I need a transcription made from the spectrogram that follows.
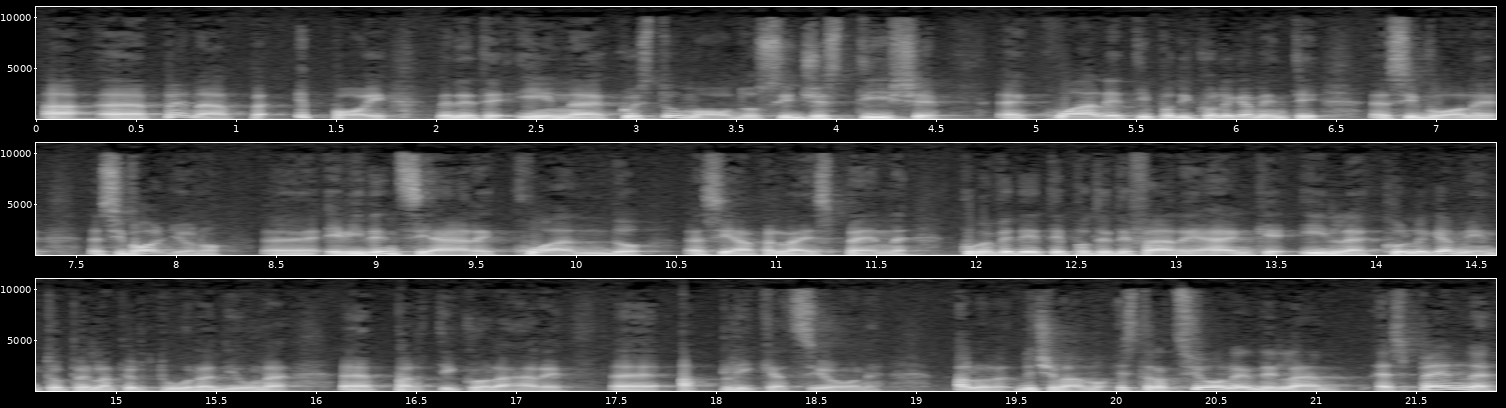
a eh, PenUp e poi vedete in questo modo si gestisce quale tipo di collegamenti eh, si, vuole, eh, si, vogliono eh, evidenziare quando eh, si apre la S Pen. Come vedete potete fare anche il collegamento per l'apertura di una eh, particolare applicazione. Allora, dicevamo, estrazione della S Pen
